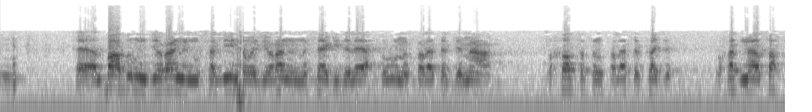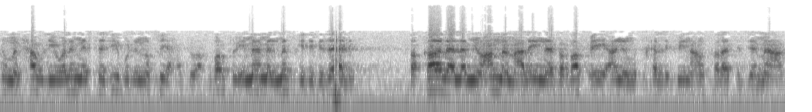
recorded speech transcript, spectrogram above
آه، البعض من جيران المصلين وجيران المساجد لا يحضرون صلاة الجماعة وخاصة صلاة الفجر وقد ناصحت من حولي ولم يستجيبوا للنصيحة. وأخبرت إمام المسجد بذلك فقال لم يعمم علينا بالرفع عن المتخلفين عن صلاة الجماعة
